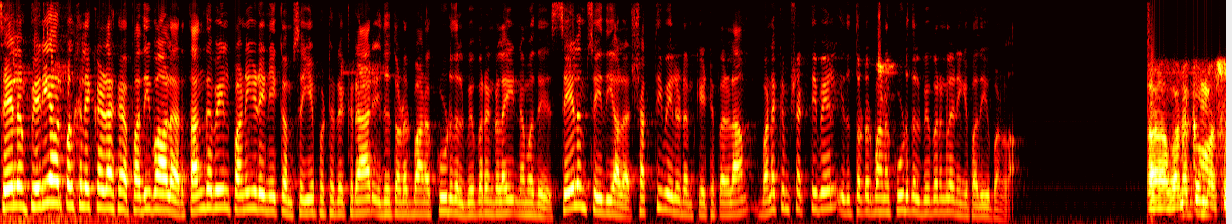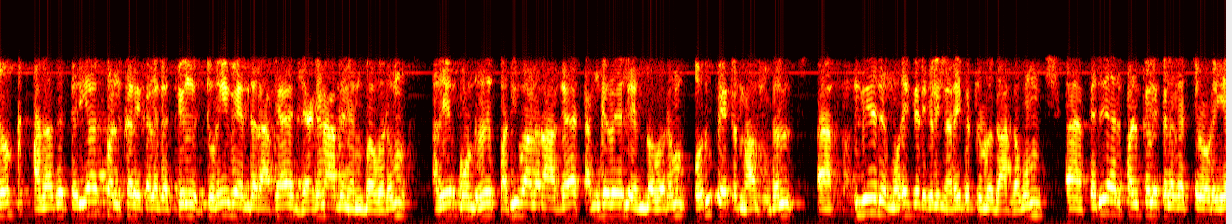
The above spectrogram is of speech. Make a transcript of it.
சேலம் பெரியார் பல்கலைக்கழக பதிவாளர் தங்கவேல் பணியிடை நீக்கம் செய்யப்பட்டிருக்கிறார். இது தொடர்பான கூடுதல் விவரங்களை நமது சேலம் செய்தியாளர் சக்திவேலிடம் கேட்டு பெறலாம். வணக்கம் சக்திவேல். இது தொடர்பான கூடுதல் விவரங்களை நீங்க பதிவு பண்ணலாம். ஆஹ் வணக்கம் அசோக். அதாவது பெரியார் பல்கலைக்கழகத்தில் துணைவேந்தராக ஜெகநாதன் என்பவரும் அதே போன்று பதிவாளராக தங்கவேல் என்பவரும் பொறுப்பேற்ற நாள் முதல் ஆஹ், பல்வேறு முறைகேடுகளில் நடைபெற்றுள்ளதாகவும் பெரியார் பல்கலைக்கழகத்தினுடைய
